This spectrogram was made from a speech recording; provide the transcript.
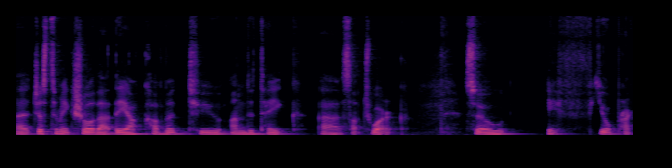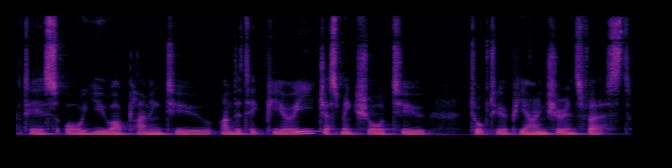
uh, just to make sure that they are covered to undertake uh, such work. So, if your practice or you are planning to undertake POE, just make sure to talk to your PI insurance first.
